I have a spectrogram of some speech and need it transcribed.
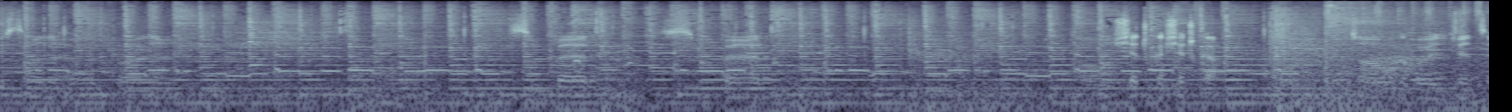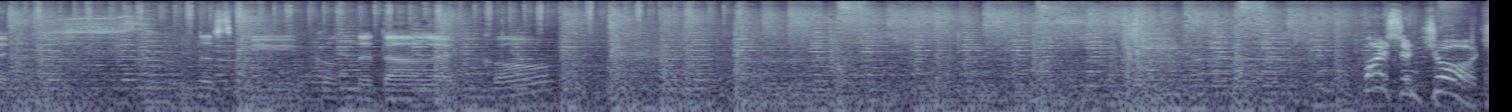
drugiej strony ewentualnie. Super, super. O, sieczka, sieczka. Co mogę powiedzieć więcej? Jednostki konne daleko. By St. George,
